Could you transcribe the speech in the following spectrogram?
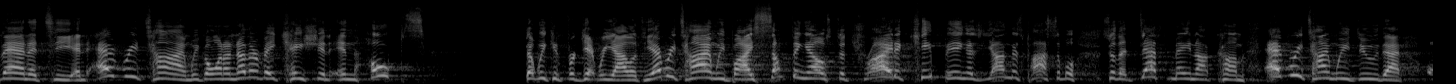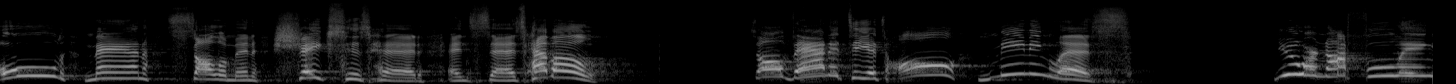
vanity. And every time we go on another vacation in hopes that we can forget reality. Every time we buy something else to try to keep being as young as possible so that death may not come, every time we do that, old man Solomon shakes his head and says, Hevel, it's all vanity, it's all meaningless. You are not fooling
